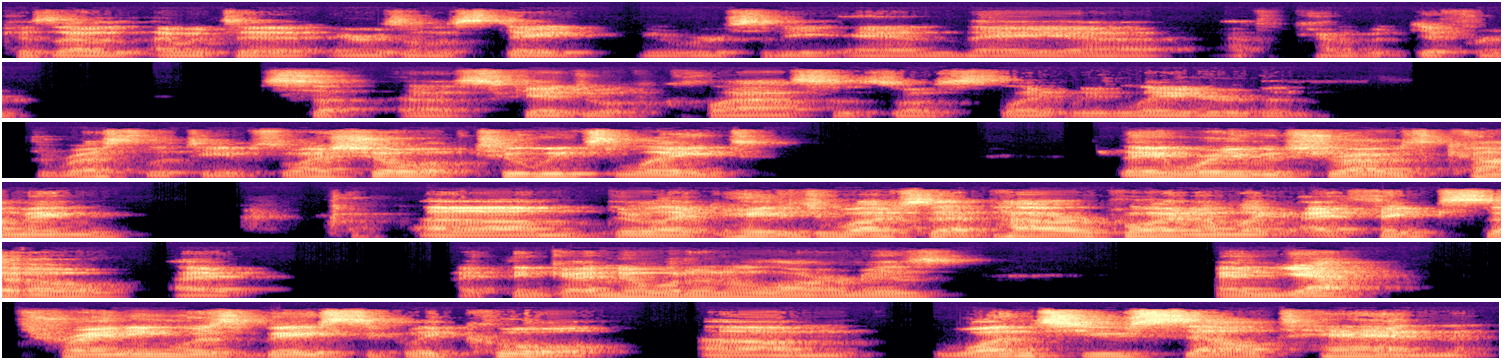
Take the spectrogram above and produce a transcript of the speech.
because I, I, went to Arizona State University and they uh, have kind of a different uh, schedule of classes. So I was slightly later than the rest of the team. So I show up two weeks late. They weren't even sure I was coming. Um, they're like, "Hey, did you watch that PowerPoint?" I'm like, "I think so. I, I think I know what an alarm is." And yeah, training was basically cool. Um, once you sell ten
